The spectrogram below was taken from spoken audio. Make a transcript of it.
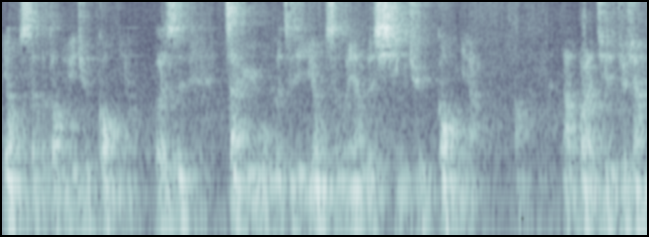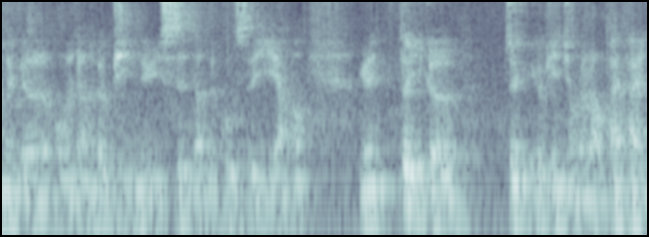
用什么东西去供养，而是在于我们自己用什么样的心去供养啊。那不然其实就像那个我们讲那个贫女施灯的故事一样哦。因为对一个对一个贫穷的老太太，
